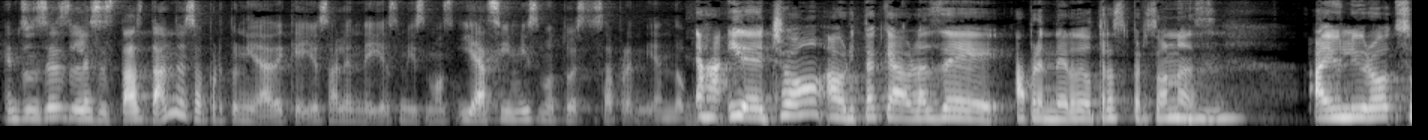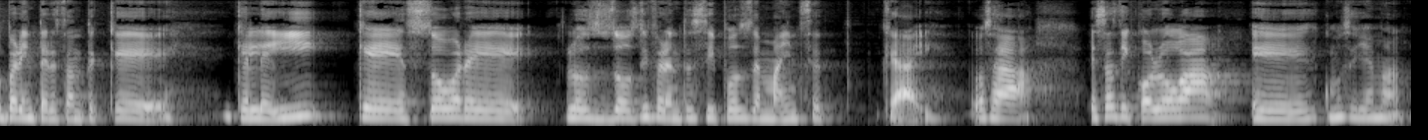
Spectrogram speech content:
entonces les estás dando esa oportunidad de que ellos salen de ellos mismos y así mismo tú estás aprendiendo. Ajá, y de hecho, ahorita que hablas de aprender de otras personas, hay un libro súper interesante que, que leí que es sobre los dos diferentes tipos de mindset que hay. O sea, esa psicóloga, eh, ¿cómo se llama?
